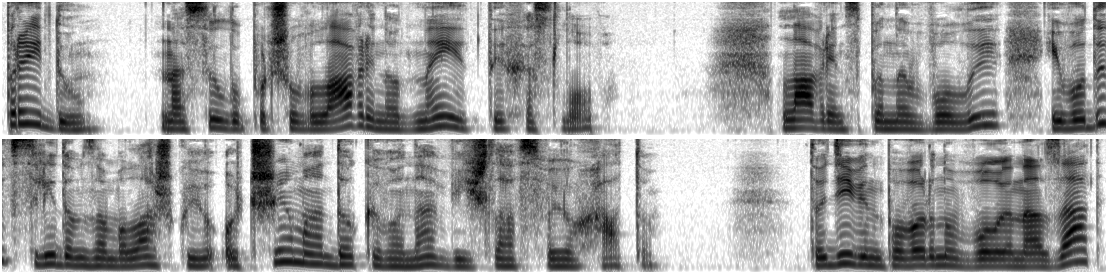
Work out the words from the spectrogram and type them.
Прийду, насилу почув Лаврін одне і тихе слово. Лаврін спинив воли і водив слідом за Милашкою очима, доки вона ввійшла в свою хату. Тоді він повернув воли назад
